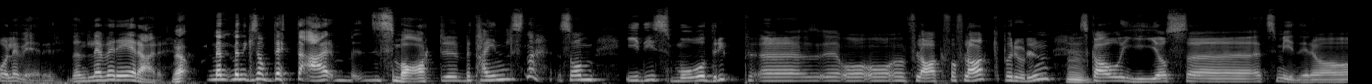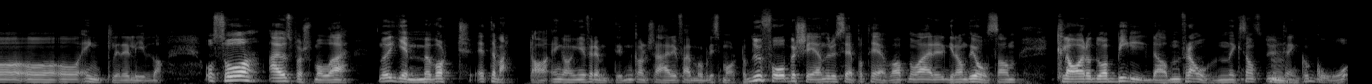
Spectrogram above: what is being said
og leverer. Den levererer. Ja. Men, men, ikke sant, dette er smart-betegnelsene som i de små drypp uh, og, og, flak for flak på rullen mm. skal gi oss uh, et smidigere og, og, og, enklere liv, da. Og så er jo spørsmålet når hjemmet vårt etter hvert da, en gang i fremtiden kanskje er i ferd med å bli smart, og du får beskjed når du ser på TV at nå er Grandiosaen klar, og du har bilde av den fra ovnen, ikke sant, så du mm. trenger ikke å gå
